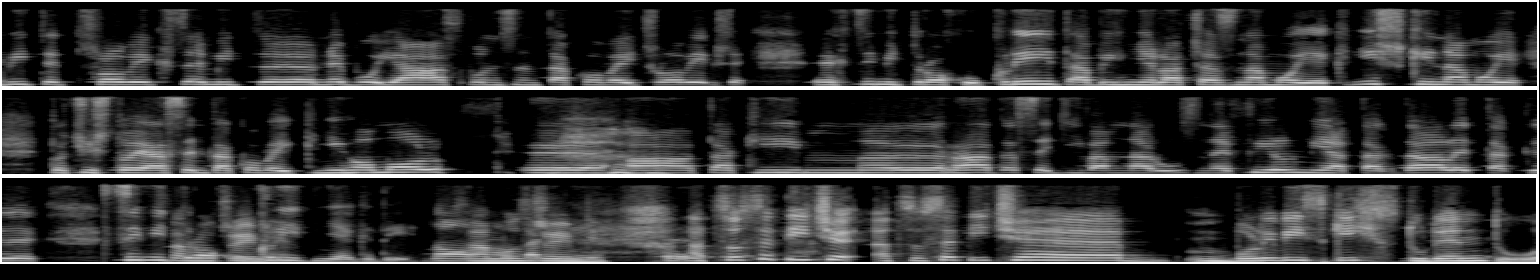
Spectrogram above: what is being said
víte, člověk se mít, nebo já, aspoň jsem takový člověk, že chci mít trochu klid, abych měla čas na moje knižky, na moje, totiž to já jsem takovej knihomol, e, a taky ráda se dívám na různé filmy a tak dále, tak e, chci mít Samozřejmě. trochu klid někdy. No, Samozřejmě. No, tak, a co se týče, a co se týče bolivijských studentů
